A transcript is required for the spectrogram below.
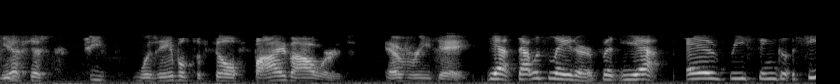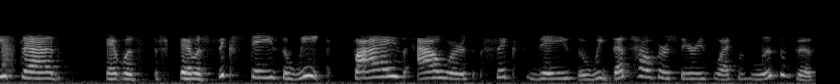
Yes, yes. She was able to fill five hours every day. Yeah, that was later, but yeah, every single. She said it was it was six days a week, five hours, six days a week. That's how her series Life of Elizabeth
